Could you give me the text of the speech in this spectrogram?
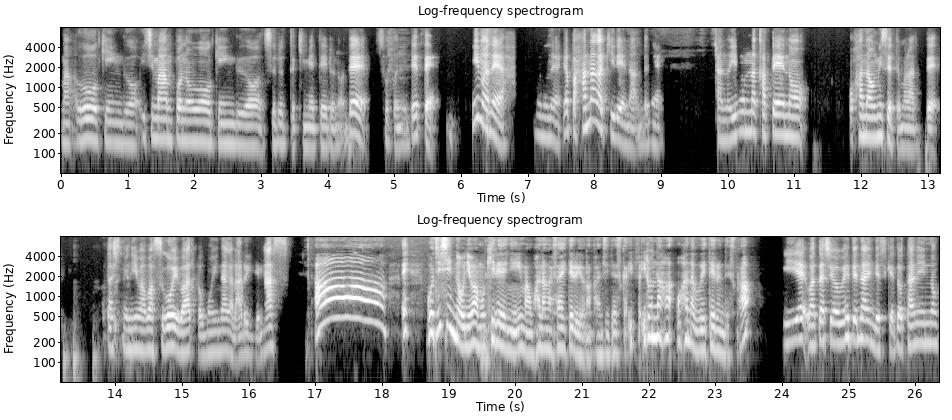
まあ、ウォーキングを1万歩のウォーキングをすると決めているので外に出て。今ねあのねやっぱ花が綺麗なんでねあのいろんな家庭のお花を見せてもらって私の庭はすごいわと思いながら歩いてます。ああ、え、ご自身のお庭も綺麗に今お花が咲いてるような感じですか？いっぱいいろんなお花植えてるんですか？いいえ、私は植えてないんですけど、他人の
